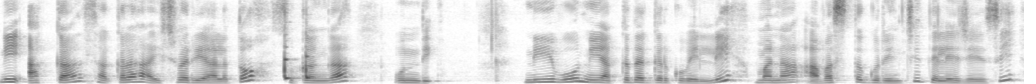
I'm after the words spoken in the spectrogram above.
నీ అక్క సకల ఐశ్వర్యాలతో సుఖంగా ఉంది. నీవు నీ అక్క దగ్గరకు వెళ్ళి మన అవస్థ గురించి తెలియజేసి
